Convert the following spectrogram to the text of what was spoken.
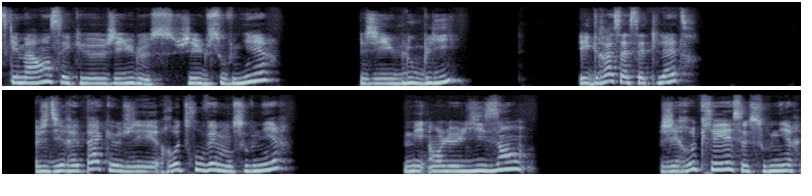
Ce qui est marrant, c'est que j'ai eu le, eu le souvenir, j'ai eu l'oubli, et grâce à cette lettre, je dirais pas que j'ai retrouvé mon souvenir, mais en le lisant, j'ai recréé ce souvenir.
